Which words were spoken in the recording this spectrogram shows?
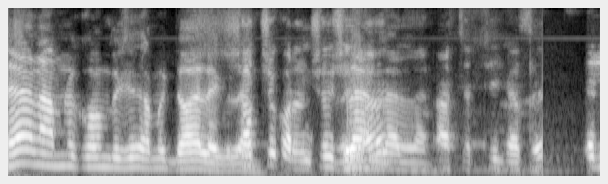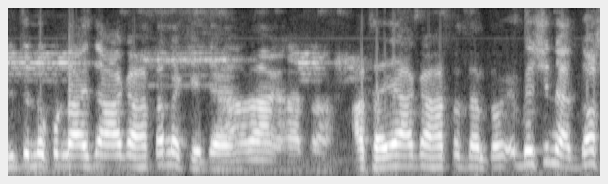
লেন আপনি কম বেশি আমাকে দেওয়া লাগবে লেন। সাতশো করেন লেন। আচ্ছা ঠিক আছে। এটার জন্য কোন আগা হাতা নাকি এটা? আমরা হাতা। আচ্ছা এই আগা হাতা দেন তো। বেশি না দশ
